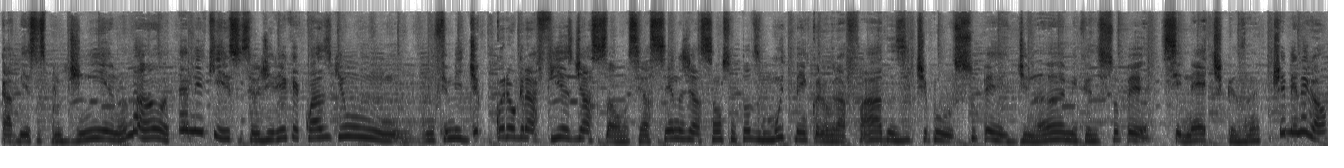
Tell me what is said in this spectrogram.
cabeça explodindo. Não, é meio que isso. Assim, eu diria que é quase que um, um filme de coreografias de ação. Assim, as cenas de ação são todas muito bem coreografadas e, tipo, super dinâmicas, super cinéticas, né? Achei bem legal,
